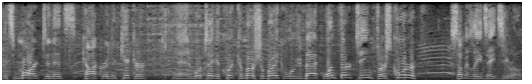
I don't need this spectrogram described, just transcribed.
it's marked, and it's Cochran, the kicker. And we'll take a quick commercial break, and we'll be back 113, first quarter. Summit leads 8 0.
